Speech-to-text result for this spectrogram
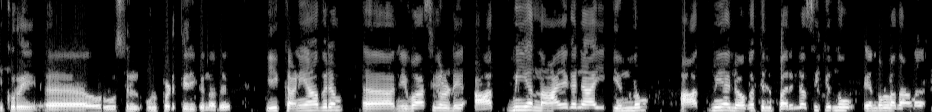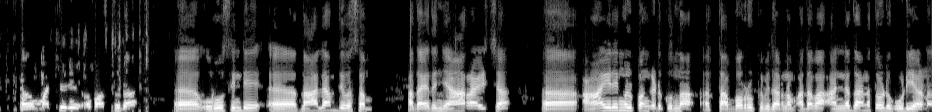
ഇക്കുറി റൂസിൽ ഉൾപ്പെടുത്തിയിരിക്കുന്നത്. ഈ കണിയാപുരം നിവാസികളുടെ ആത്മീയ നായകനായി ഇന്നും ആത്മീയ ലോകത്തിൽ പരിലസിക്കുന്നു എന്നുള്ളതാണ് മറ്റൊരു വസ്തുത. ഉറൂസിന്റെ നാലാം ദിവസം അതായത് ഞായറാഴ്ച ആയിരങ്ങൾ പങ്കെടുക്കുന്ന തബറുക്ക് വിതരണം അഥവാ അന്നദാനത്തോടു കൂടിയാണ്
